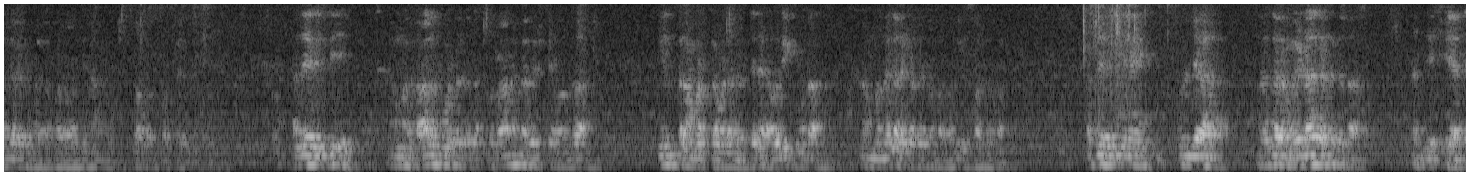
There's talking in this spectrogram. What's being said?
ನಗರ ಘಟಕದ ಪರವಾಗಿ ನಾನು ಸ್ವಾಗತ ಕೊಡ್ತಾ ಅದೇ ರೀತಿ ನಮ್ಮ ತಾಲೂಕು ಘಟಕದ ಪ್ರಧಾನ ಕಾರ್ಯದರ್ಶಿಯಾದ ಯುತ್ ರಾಮಡ್ಕವಳಿದ್ದಾರೆ ಅವರಿಗೂ ಕೂಡ ನಮ್ಮ ನಗರ ಘಟಕದ ಮನವಿ ಸ್ವಾಗತ. ಅದೇ ರೀತಿ ಸುಳ್ಯ ನಗರ ಮಹಿಳಾ ಘಟಕದ ಅಧ್ಯಕ್ಷೆಯಾದ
